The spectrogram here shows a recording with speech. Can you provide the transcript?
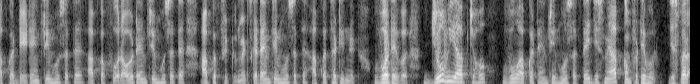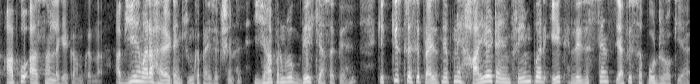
आपका डे टाइम फ्रेम हो सकता है, आपका फोर आवर टाइम फ्रेम हो सकता है, आपका फिफ्टीन मिनट्स का टाइम फ्रेम हो सकता है, आपका थर्टी मिनट वट जो भी आप चाहो, वो आपका टाइम फ्रेम हो सकता है, जिसमें आप कंफर्टेबल जिस पर आपको आसान लगे काम करना। अब ये हमारा हायर टाइम फ्रेम का प्राइस एक्शन है। यहाँ पर हम लोग देख क्या सकते हैं कि किस तरह से प्राइस ने अपने हायर टाइम फ्रेम पर एक रेजिस्टेंस या फिर सपोर्ट ड्रॉ किया है।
